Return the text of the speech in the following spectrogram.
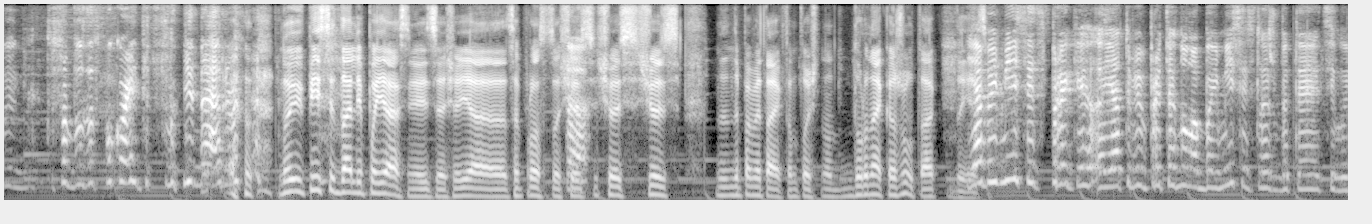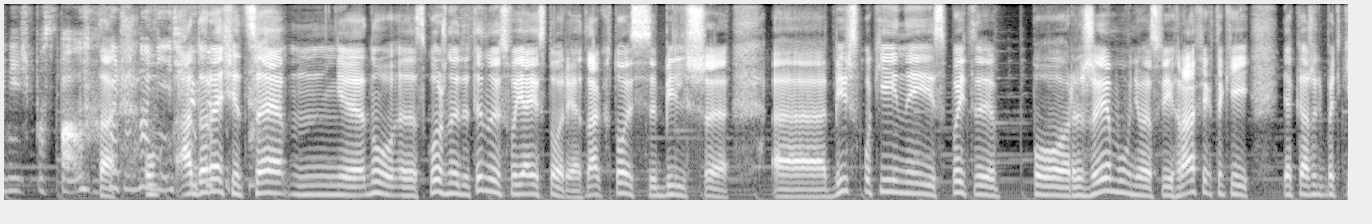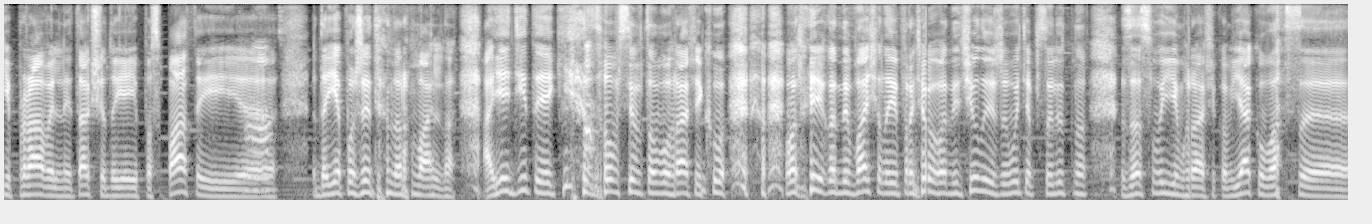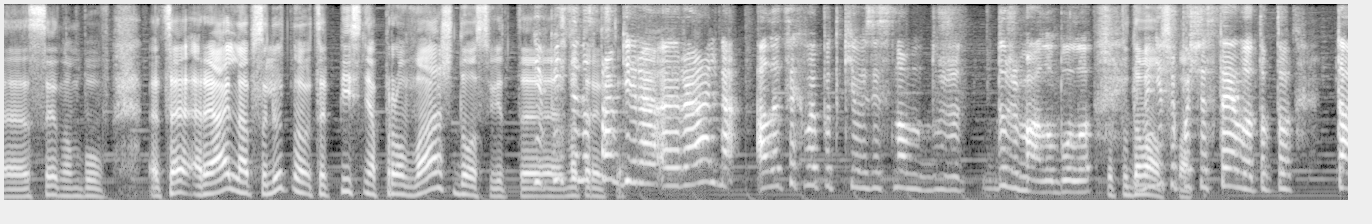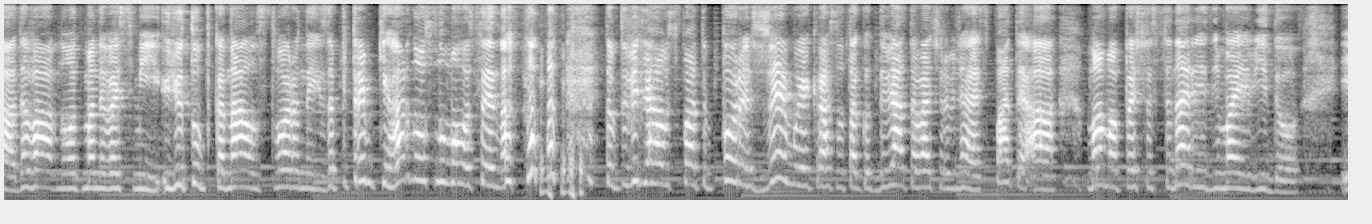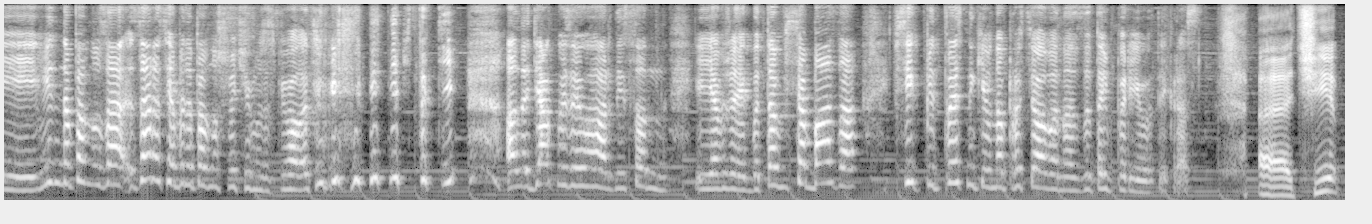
щоб заспокоїти свої нерви. ну і в пісні далі пояснюється, що я це просто щось, щось, щось не пам'ятаю, як там точно дурне кажу, так Я би місяць прики... я тобі притягнула би місяць, лиш би ти цілу ніч поспав. Так. Хоч одну ніч. А до речі, це е, ну е, з кожною дитиною своя історія. Так, хтось більш, е, більш спокійний, спить. Е, По режиму, в нього свій графік такий, як кажуть батьки, правильний, так що дає їй поспати і е, Ага. дає пожити нормально. А є діти, які зовсім в тому графіку вони його не бачили і про нього не чули, і живуть абсолютно за своїм графіком. Як у вас е, з сином був? Це реально абсолютно це пісня про ваш досвід. е, Ні, пісня насправді ре- реальна, але цих випадків зі сном дуже дуже мало було. Тобто давав Мені ще пощастило. Тобто, та давав. Ну от мене весь мій Ютуб канал створений за підтримки гарного сну мого сина. тобто він лягав спати по режиму, якраз отак от 9 вечора він лягає спати, а мама пише сценарій, знімає відео. І він, напевно, за зараз я би напевно швидше йому заспівала цю пісню, ніж тоді. Але дякую за його гарний сон. І я вже якби там вся база всіх підписників напрацьована за той період якраз. Е, чи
